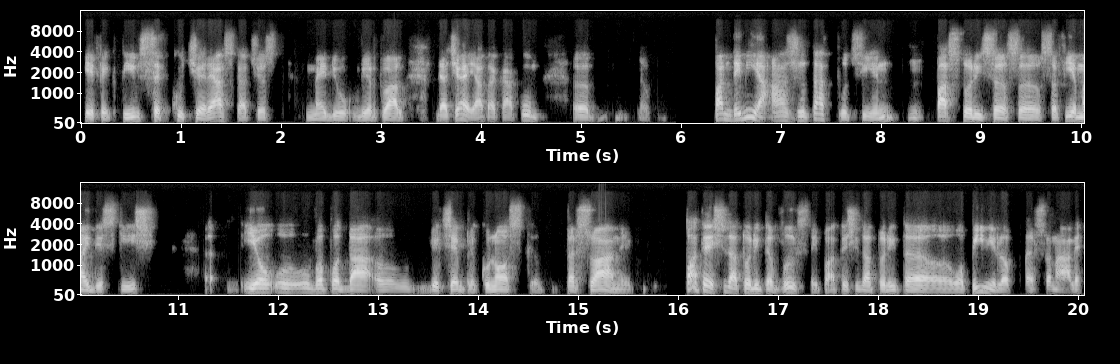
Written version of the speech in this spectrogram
efectiv, să cucerească acest mediu virtual. De aceea, iată că acum uh, pandemia a ajutat puțin pastorii să, să, să fie mai deschiși. Eu uh, vă pot da exemple, cunosc persoane, poate și datorită vârstei, poate și datorită opiniilor personale,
